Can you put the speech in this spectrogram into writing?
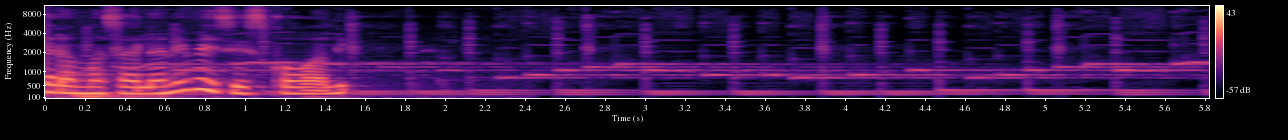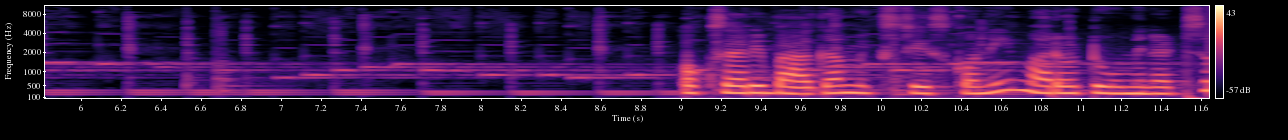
గరం మసాలాని వేసేసుకోవాలి. ఒకసారి బాగా మిక్స్ చేసుకొని మరో టూ మినిట్స్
